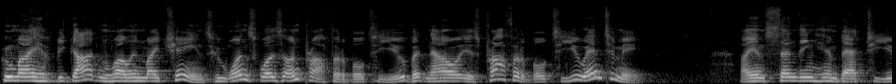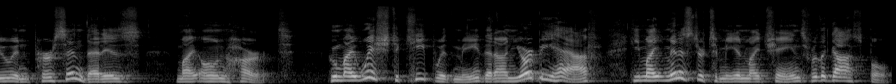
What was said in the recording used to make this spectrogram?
Whom I have begotten while in my chains, who once was unprofitable to you, but now is profitable to you and to me. I am sending him back to you in person, that is, my own heart, whom I wish to keep with me, that on your behalf he might minister to me in my chains for the gospel.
